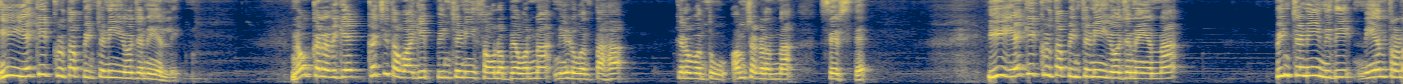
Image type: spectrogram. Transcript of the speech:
ಈ ಏಕೀಕೃತ ಪಿಂಚಣಿ ಯೋಜನೆಯಲ್ಲಿ ನೌಕರರಿಗೆ ಖಚಿತವಾಗಿ ಪಿಂಚಣಿ ಸೌಲಭ್ಯವನ್ನು ನೀಡುವಂತಹ ಕೆಲವೊಂದು ಅಂಶಗಳನ್ನು ಸೇರಿಸಿದೆ. ಈ ಏಕೀಕೃತ ಪಿಂಚಣಿ ಯೋಜನೆಯನ್ನು ಪಿಂಚಣಿ ನಿಧಿ ನಿಯಂತ್ರಣ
